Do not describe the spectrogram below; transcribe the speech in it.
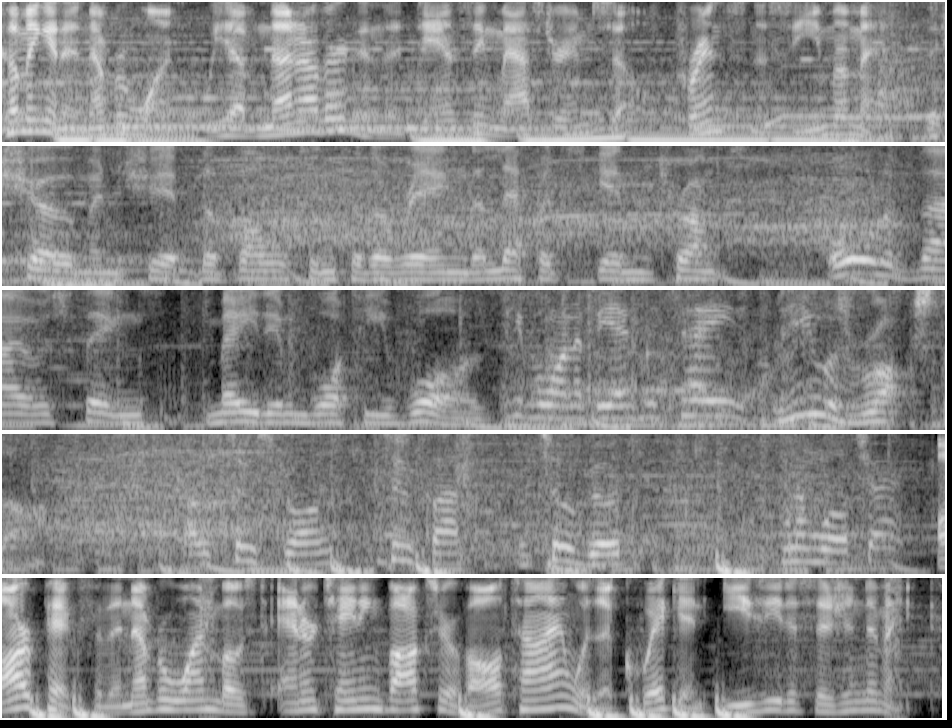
Coming in at number one, we have none other than the dancing master himself, Prince Naseem Hamed. the showmanship, the vault into the ring, the leopard skin trunks, all of those things made him what he was. People want to be entertained. He was rock star. I was too strong, too fast, and too good. And I'm world champ. Our pick for the number one most entertaining boxer of all time was a quick and easy decision to make.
